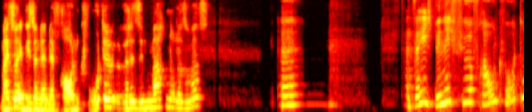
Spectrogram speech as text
meinst du irgendwie so eine, eine Frauenquote würde Sinn machen oder sowas? Ähm, tatsächlich bin ich für Frauenquote.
